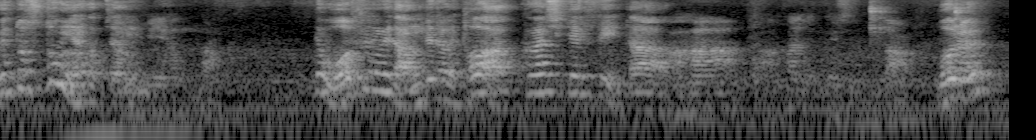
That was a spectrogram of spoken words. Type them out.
왜 또 수동이냐 갑자기? 낭비한다 근데 워스는 왜 낭비라고 해? 더 악화시킬 수도 있다. 아하 아까지 뜻있다 뭐를?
